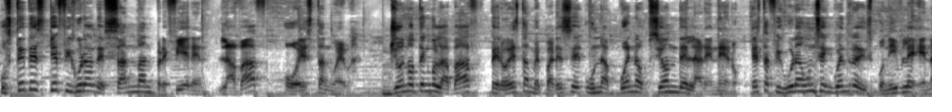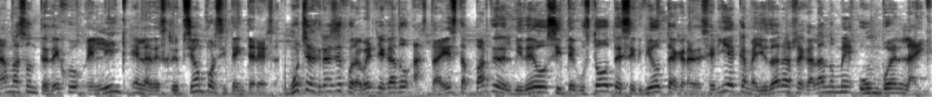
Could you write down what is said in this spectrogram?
¿Ustedes qué figura de Sandman prefieren, la BAF o esta nueva. Yo no tengo la buff, pero esta me parece una buena opción del arenero. Esta figura aún se encuentra disponible en Amazon, te dejo el link en la descripción por si te interesa. Muchas gracias por haber llegado hasta esta parte del video, si te gustó o te sirvió te agradecería que me ayudaras regalándome un buen like.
